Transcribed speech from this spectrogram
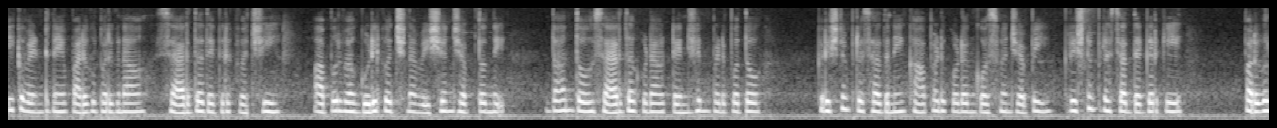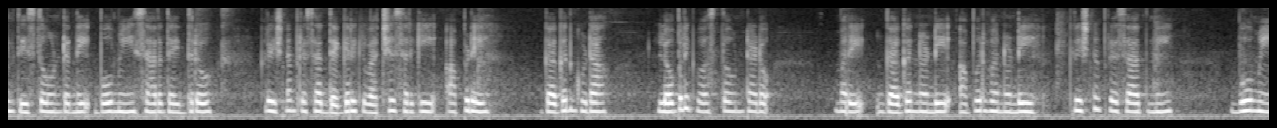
ఇక వెంటనే పరుగు పరుగున శారద దగ్గరికి వచ్చి అపూర్వ గుడికి వచ్చిన విషయం చెప్తుంది. దాంతో శారద కూడా టెన్షన్ పడిపోతూ కృష్ణప్రసాద్ని కాపాడుకోవడం కోసమని చెప్పి కృష్ణప్రసాద్ దగ్గరికి పరుగులు తీస్తూ ఉంటుంది. భూమి శారద ఇద్దరు కృష్ణప్రసాద్ దగ్గరికి వచ్చేసరికి అప్పుడే గగన్ కూడా లోపలికి వస్తూ ఉంటాడు. మరి గగన్ నుండి అపూర్వ నుండి కృష్ణప్రసాద్ని భూమి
